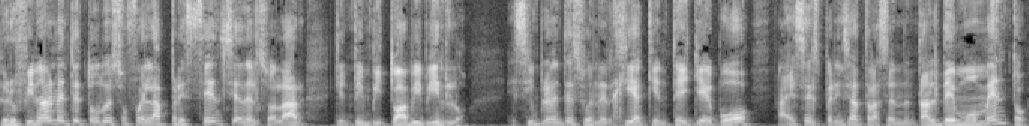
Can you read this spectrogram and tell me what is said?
pero finalmente todo eso fue la presencia del solar quien te invitó a vivirlo es simplemente su energía quien te llevó a esa experiencia trascendental de momento.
